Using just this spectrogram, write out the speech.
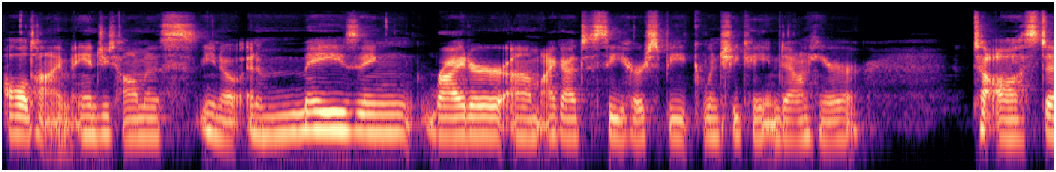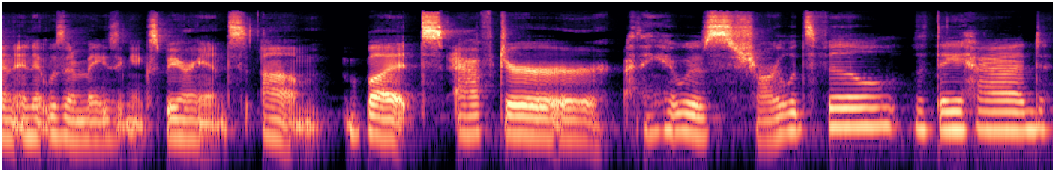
all time. Angie Thomas, you know, an amazing writer. Um, I got to see her speak when she came down here to Austin, and it was an amazing experience. Um, but after I think it was Charlottesville that they had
